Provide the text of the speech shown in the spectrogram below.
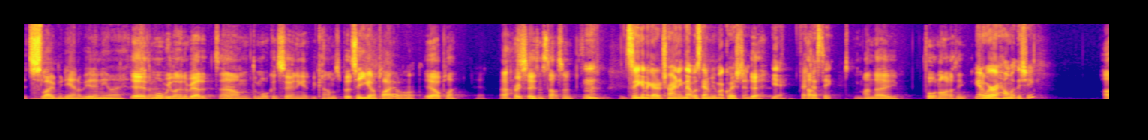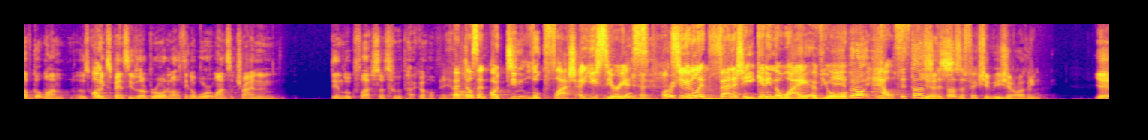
it's slowed me down a bit anyway. Yeah, the more we learn about it, um, the more concerning it becomes. But So you're going to play or not? yeah, I'll play. Ah, Pre-season starts soon. So you're going to go to training? That was going to be my question. Yeah. yeah, fantastic. Monday fortnight, I think. You're going to wear a helmet this year? I've got one. It was quite Oh. expensive that I brought, and I think I wore it once at training and didn't look flash, so I took it back off. Yeah. That doesn't. I didn't look flash. Are you serious? Yeah. I so you're going to let vanity get in the way of your yeah, but I, health? It, it does. Yes. It does affect your vision. I think. Yeah,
